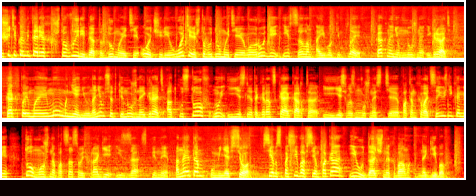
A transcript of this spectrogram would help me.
Пишите в комментариях, что вы, ребята, думаете о Черриотере, что вы думаете о его орудии и в целом о его геймплее, как на нем нужно играть. Как по моему мнению, на нем все-таки нужно играть от кустов, ну и если это городская карта и есть возможность э, потанковать союзниками, то можно подсасывать фраги из-за спины. А на этом у меня все. Всем спасибо, всем пока и удачных вам нагибов.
